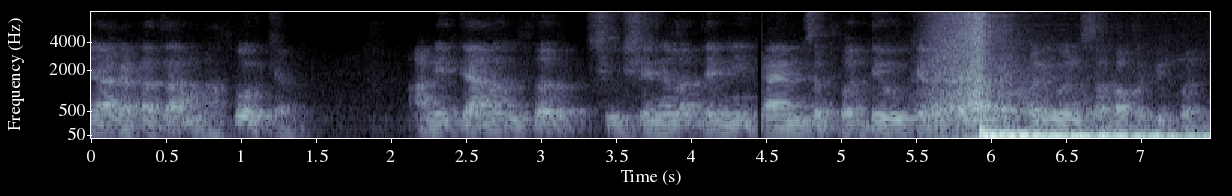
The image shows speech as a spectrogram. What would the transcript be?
या गटाचा महापौर केला. आणि त्यानंतर शिवसेनेला त्यांनी कायमचं पद देऊ केलं त्यानंतर परिवहन सभापती पद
